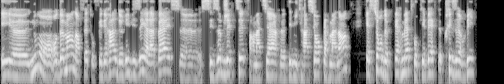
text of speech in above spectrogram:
Et euh, nous, on, demande en fait au fédéral de réviser à la baisse euh, ses objectifs en matière d'immigration permanente. Question de permettre au Québec de préserver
